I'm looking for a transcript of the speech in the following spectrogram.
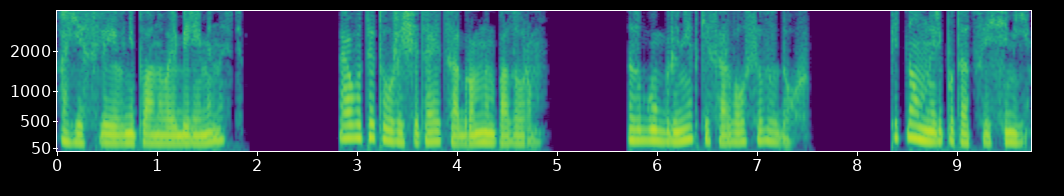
А если внеплановая беременность? А вот это уже считается огромным позором. С губ брюнетки сорвался вздох. Пятном на репутации семьи.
